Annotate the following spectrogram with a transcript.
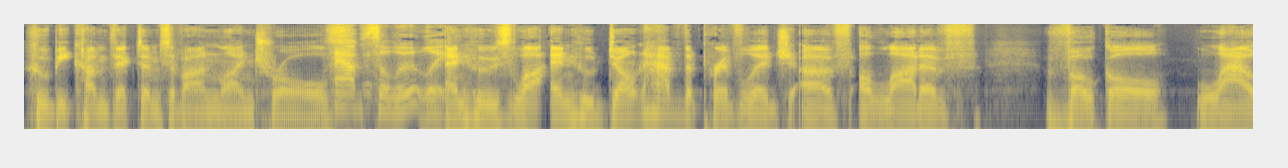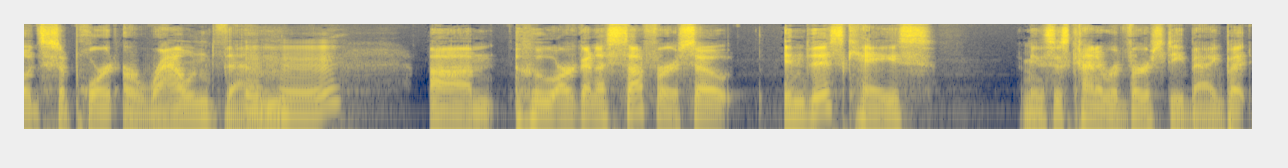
who become victims of online trolls Absolutely. and who's lo- and who don't have the privilege of a lot of vocal loud support around them um, who are going to suffer so in this case I mean, this is kind of reverse D bag, but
